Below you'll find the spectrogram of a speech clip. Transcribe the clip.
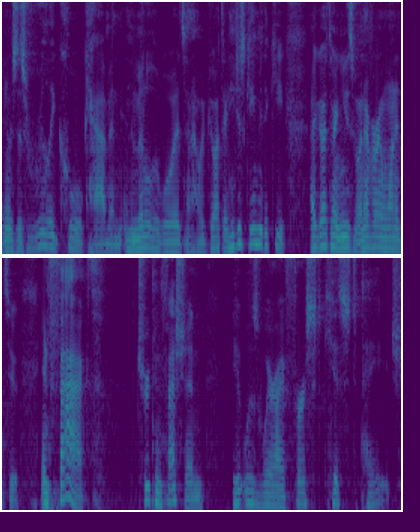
And it was this really cool cabin in the middle of the woods. And I would go out there, and he just gave me the key. I'd go out there and use it whenever I wanted to. In fact, true confession, it was where I first kissed Paige.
